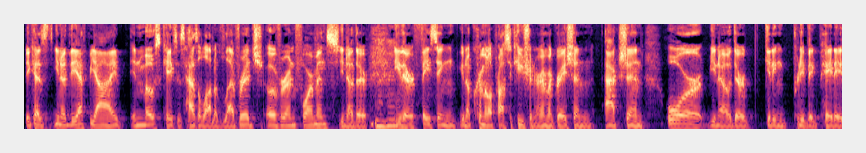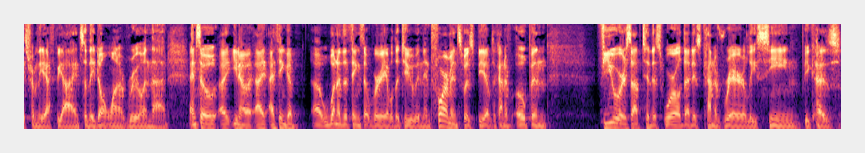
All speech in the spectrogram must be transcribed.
because you know the FBI in most cases has a lot of leverage over informants. You know they're Mhm. either facing you know criminal prosecution or immigration action, or you know they're getting pretty big paydays from the FBI, and so they don't want to ruin that. And so uh, you know I, I think uh uh, one of the things that we're able to do in informants was be able to kind of open viewers up to this world that is kind of rarely seen because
